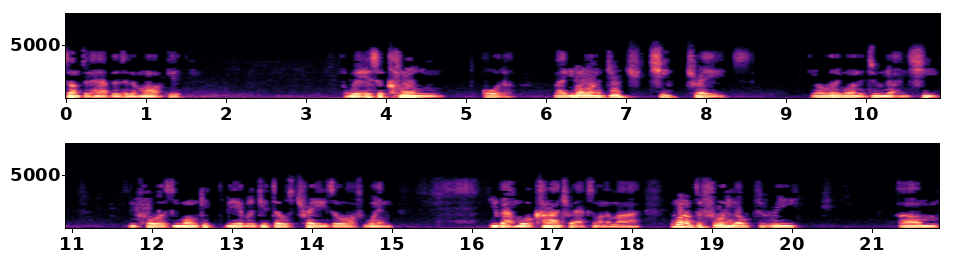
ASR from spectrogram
something happens in the market where it's a clean order. Like you don't want to do ch- cheap trades. You don't really want to do nothing cheap because you won't get be able to get those trades off when you got more contracts on the line. It went up to 4003, um,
